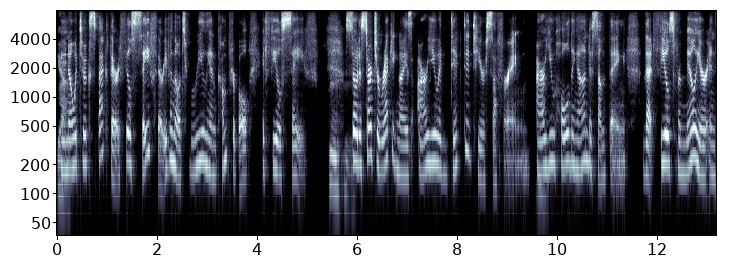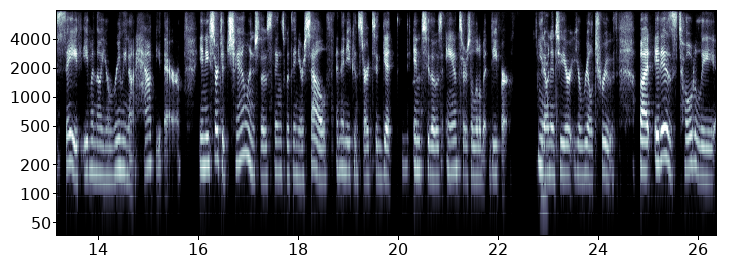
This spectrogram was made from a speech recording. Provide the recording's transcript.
Yeah. You know what to expect there. It feels safe there, even though it's really uncomfortable, it feels safe. Mm-hmm. So, to start to recognize are you addicted to your suffering? Are you holding on to something that feels familiar and safe, even though you're really not happy there? And you start to challenge those things within yourself, and then you can start to get into those answers a little bit deeper you know, and into your your real truth. But it is totally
